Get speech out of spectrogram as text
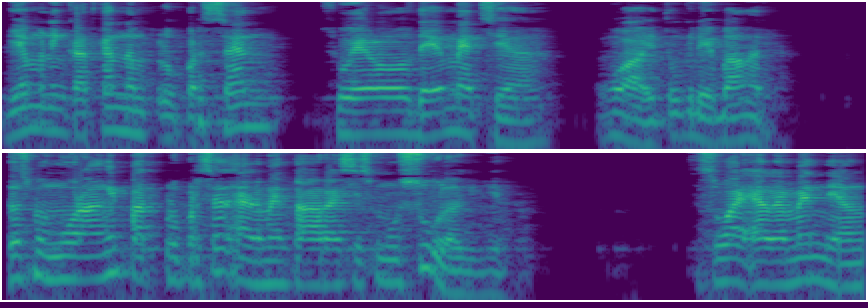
dia meningkatkan 60% swirl damage ya. Wah itu gede banget. Terus mengurangi 40% elemental resist musuh lagi gitu. Sesuai elemen yang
